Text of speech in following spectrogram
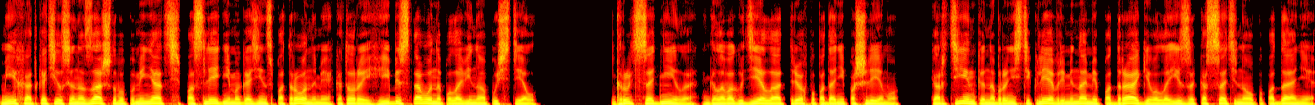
Миха откатился назад, чтобы поменять последний магазин с патронами, который и без того наполовину опустел. Грудь соднила, голова гудела от трех попаданий по шлему. Картинка на бронестекле временами подрагивала из-за касательного попадания.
